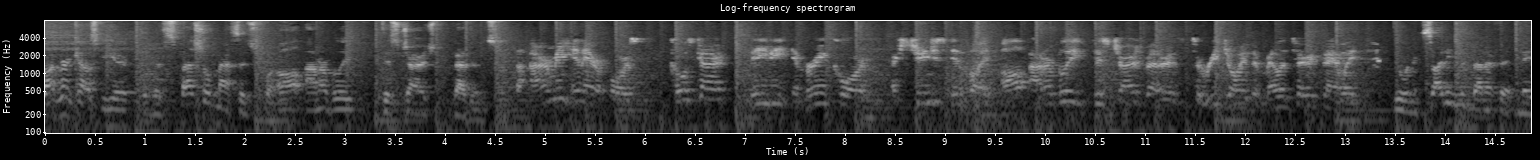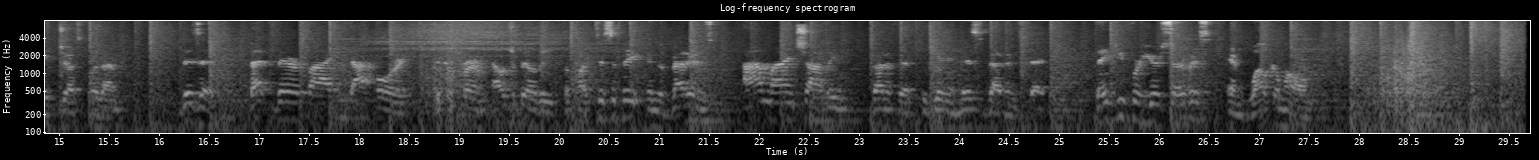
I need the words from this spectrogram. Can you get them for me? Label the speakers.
Speaker 1: Rob Gronkowski here with a special message for all honorably discharged veterans.
Speaker 2: The Army and Air Force, Coast Guard, Navy, and Marine Corps exchanges invite all honorably discharged veterans to rejoin their military family
Speaker 1: through an exciting new benefit made just for them. Visit vetverify.org to confirm eligibility to participate in the Veterans Online Shopping benefit beginning this Veterans Day. Thank you for your service and welcome home.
